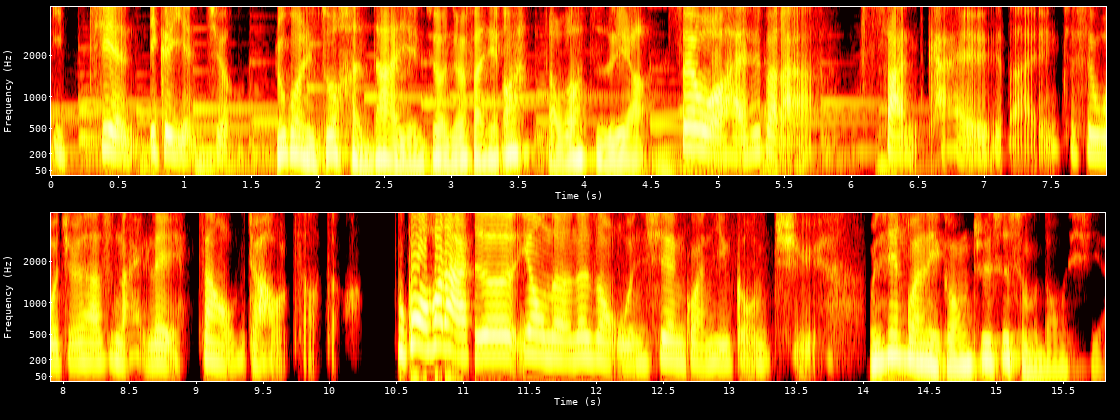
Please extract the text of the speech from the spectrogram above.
一件一个研究。如果你做很大的研究，你就会发现哇，找不到资料，所以我还是把它。散开来，就是我觉得它是哪一类，这样我比较好找到。不过我后来就用的那种文献管理工具。文献管理工具是什么东西啊？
